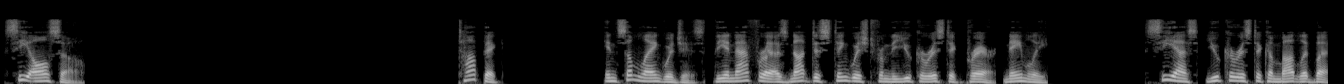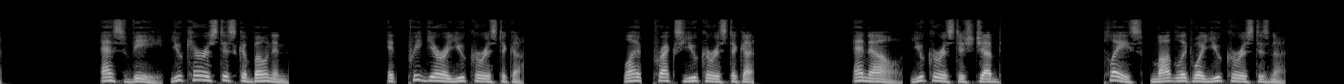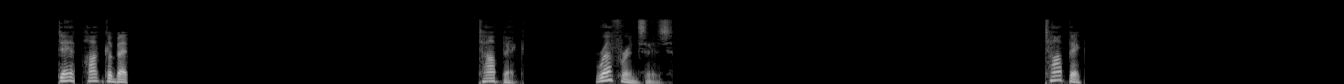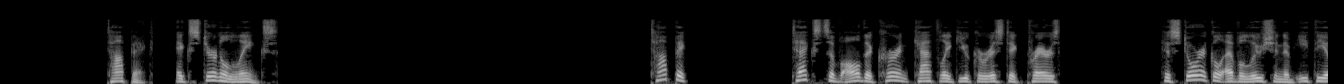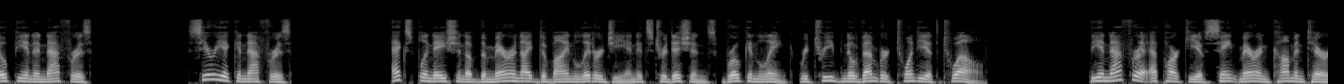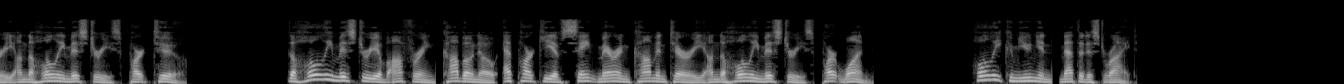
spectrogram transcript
See also in some languages, the anaphora is not distinguished from the Eucharistic prayer, namely Cs. Eucharistica modlitba Sv. Eucharistiska bonin It. Pregira Eucharistica La. Prex Eucharistica NL. Eucharistisch Jebd Place. Modlitwa Eucharistisna De. Hakabet References Topic. Topic. External links Topic. Texts of all the current Catholic Eucharistic prayers Historical evolution of Ethiopian anaphoras Syriac anaphoras Explanation of the Maronite Divine Liturgy and its traditions broken link, retrieved November 20, 12 the Anaphora Eparchy of St. Maron Commentary on the Holy Mysteries Part 2. The Holy Mystery of Offering Eparchy of St. Maron Commentary on the Holy Mysteries Part 1. Holy Communion – Methodist Rite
